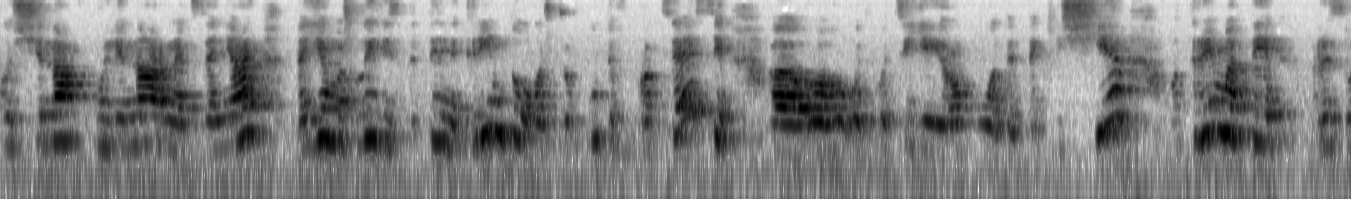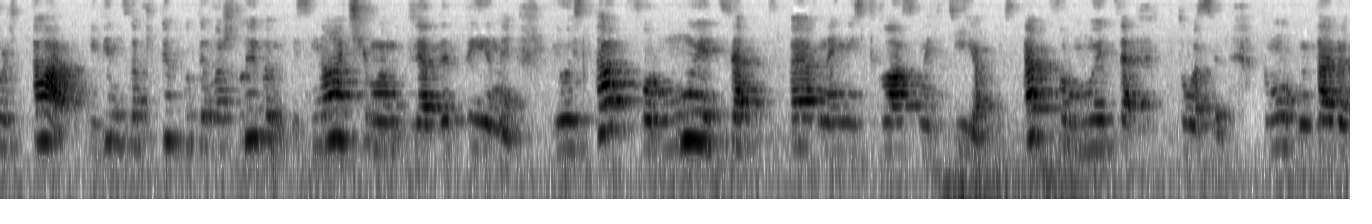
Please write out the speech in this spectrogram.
площина кулінарних занять дає можливість дитини, крім того, щоб бути в процесі е, цієї роботи, так і ще отримати результат, і він завжди буде важливим і значимим для дитини. І ось так формується впевненість власних діях. Ось так формується досвід. Тому Наталю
